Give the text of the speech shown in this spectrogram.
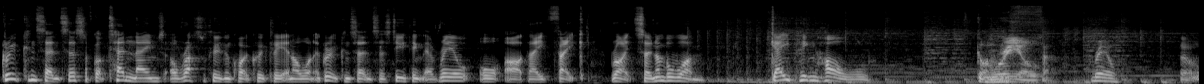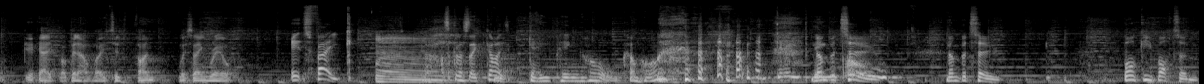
group consensus. I've got 10 names. I'll rattle through them quite quickly and I want a group consensus. Do you think they're real or are they fake? Right. So, number one Gaping Hole. God, Real. Real. Oh, okay. I've been outvoted. Fine. We're saying real. It's fake. I was going to say, guys, gaping hole. Come on. Number two. Number two. Boggy Bottom.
